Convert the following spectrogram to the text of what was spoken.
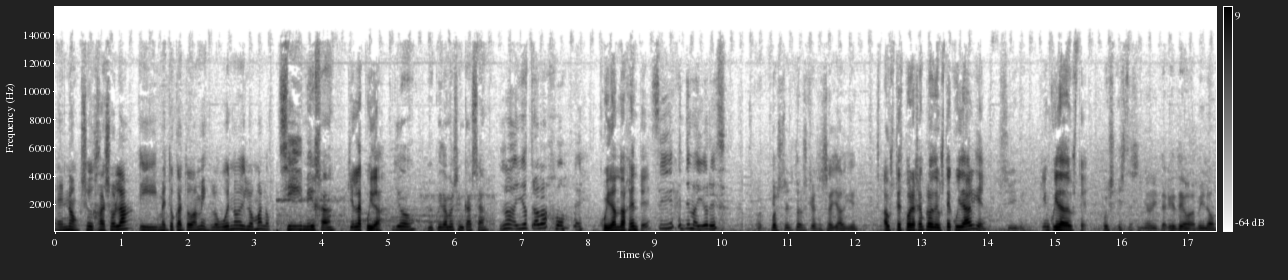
Eh, no, soy hija sola y me toca todo a mí, lo bueno y lo malo. Sí, mi hija. ¿Quién la cuida? Yo. Me cuidamos en casa. No, yo trabajo. ¿Cuidando a gente? Sí, gente mayores. Pues en todas las casas hay alguien. ¿A usted, por ejemplo, de usted cuida a alguien? Sí. ¿Quién cuida de usted? Pues esta señorita que tengo a mi lado.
